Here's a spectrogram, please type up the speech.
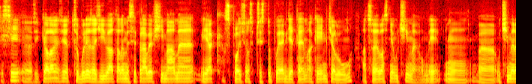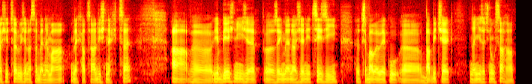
Ty jsi eh, říkala, že co bude zažívat, ale my si právě všímáme, jak společnost přistupuje k dětem a k jejím tělům a co je vlastně učíme. Jo. My mm, uh, učíme naši dceru, že na sebe nemá nechat sám, když nechce. A uh, je běžný, že zejména ženy cizí, třeba ve věku babiček, na ní začnou sahat.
